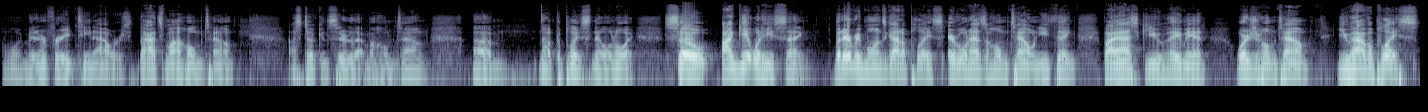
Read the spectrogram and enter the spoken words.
I've only been here for 18 hours. That's my hometown. I still consider that my hometown, um, not the place in Illinois. So I get what he's saying. But everyone's got a place. Everyone has a hometown. When you think, if I ask you, hey man, where's your hometown? You have a place.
